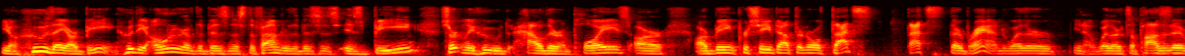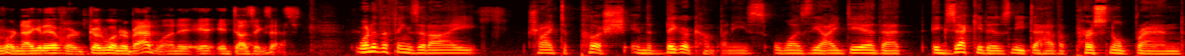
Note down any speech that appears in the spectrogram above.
you know who they are being, who the owner of the business, the founder of the business is being. Certainly, who how their employees are are being perceived out there in the world. That's that's their brand, whether you know whether it's a positive or negative or good one or bad one. It, it, it does exist. One of the things that I tried to push in the bigger companies was the idea that executives need to have a personal brand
